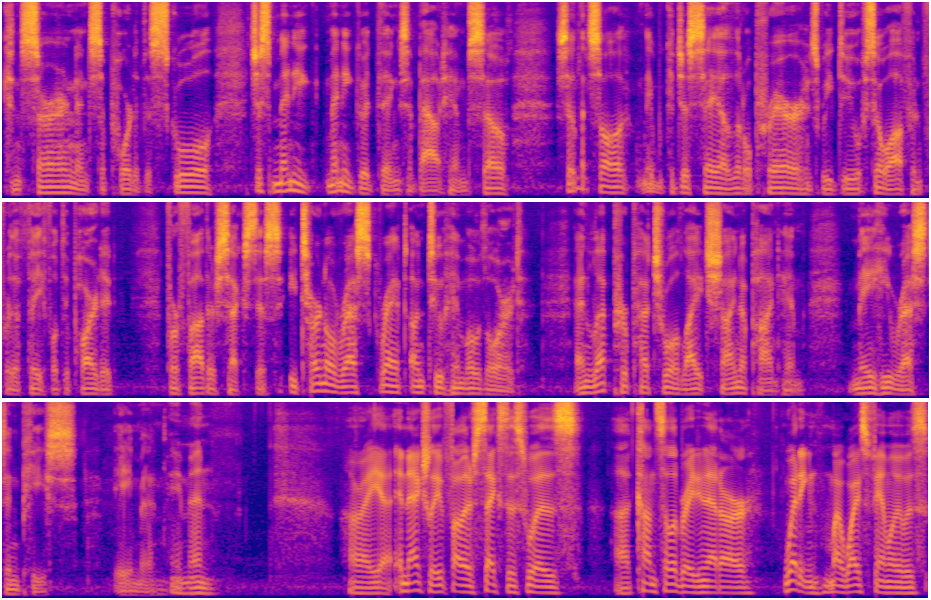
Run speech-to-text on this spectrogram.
concern and support of the school, just many many good things about him. So. So let's all maybe we could just say a little prayer as we do so often for the faithful departed for Father Sextus, eternal rest grant unto him, O Lord, and let perpetual light shine upon him. May he rest in peace. Amen. Amen. All right, yeah. And actually, Father Sextus was uh, concelebrating at our wedding. My wife's family was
